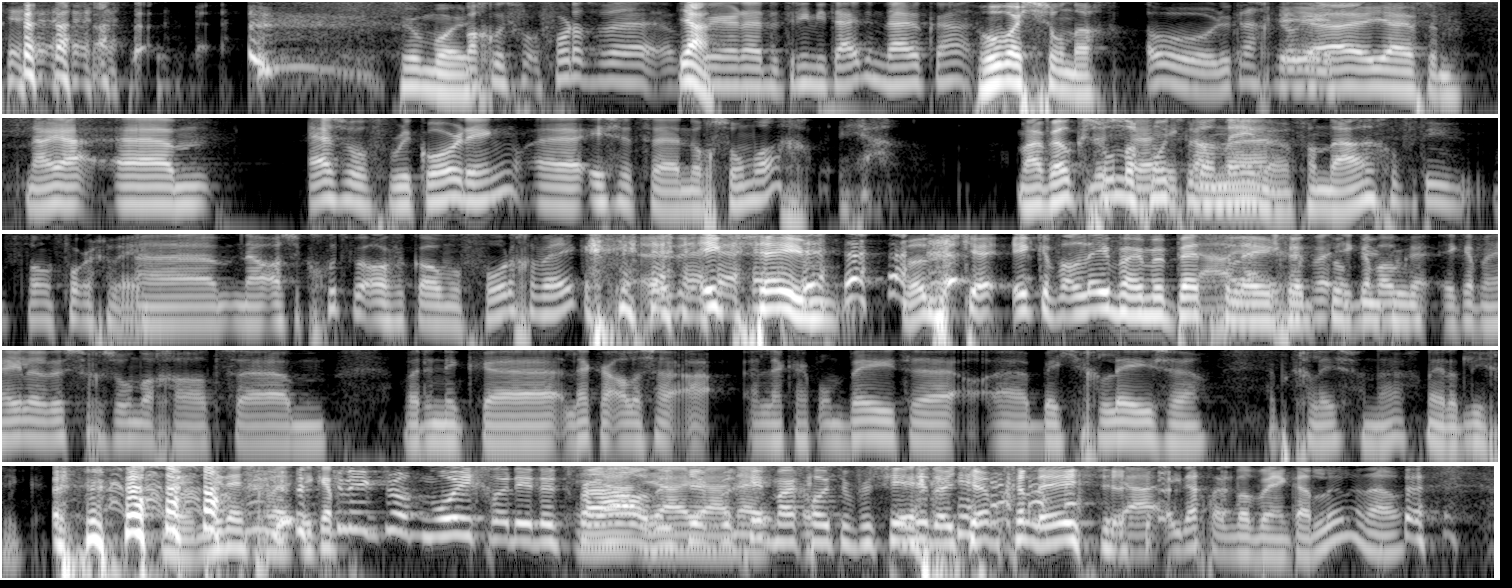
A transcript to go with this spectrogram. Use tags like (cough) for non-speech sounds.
Heel mooi. maar goed, vo- voordat we weer eh, de Triniteit induiken. Hoe was je zondag? Oh, nu krijg ik wel Ja, eerst. jij hebt hem. Nou ja, ehm, as of recording eh, is het eh, nog zondag. Ja. Maar welke Dus, zondag eh, moeten we dan nemen? eh, Vandaag of die van vorige week? Ehm, nou, als ik goed wil overkomen, vorige week. (laughs) Ik same. (laughs) Want ik, eh, ik heb alleen maar in mijn bed Nou ja, gelegen ik heb, tot ik heb, ook, ik heb een hele rustige zondag gehad. ehm, waarin ik lekker alles ah, lekker heb ontbeten. een beetje gelezen. Heb ik gelezen vandaag? Nee, dat lieg ik. (laughs) nee, niet eens gelezen. Ik heb, Het klinkt wat mooi gewoon in het verhaal. Ja, ja, dus je begint nee, maar gewoon het- te verzinnen dat je hebt gelezen. ja, ik dacht, ook, wat ben ik aan het lullen nou?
